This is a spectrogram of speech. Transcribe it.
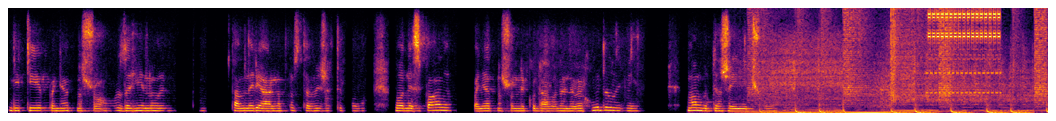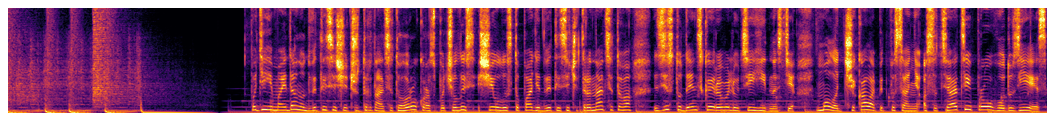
які, понятно, що загинули. Там нереально просто вижити було. Вони спали, понятно, що нікуди вони не виходили і, мабуть, навіть і не чули. Події майдану 2014 року розпочались ще у листопаді 2013-го зі студентської революції гідності. Молодь чекала підписання асоціації про угоду з ЄС,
